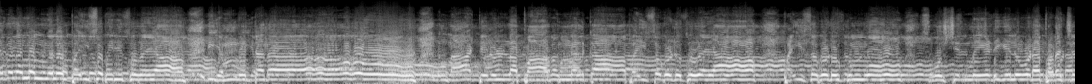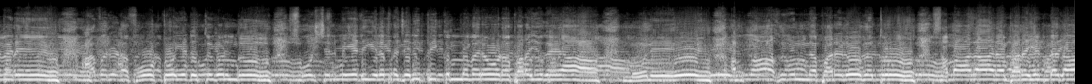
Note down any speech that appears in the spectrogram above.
എവിടെ നിന്നെങ്കിലും പൈസ പിരിക്കുകയാ? എന്നിട്ടതാ നാട്ടിലുള്ള പാവങ്ങൾക്ക് പൈസ കൊടുക്കുകയാ. പൈസ കൊടുക്കുമ്പോ സോഷ്യൽ മീഡിയയിലൂടെ പടച്ചവരെ അവരുടെ ഫോട്ടോ എടുത്തുകൊണ്ട് സോഷ്യൽ മീഡിയയിൽ പ്രചരിപ്പിക്കുന്നവരോട് പറയുകയാ മോനെ അള്ളാഹുവിന്റെ പരലോകത്തോ സമാധാനം പറയേണ്ടതാ.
